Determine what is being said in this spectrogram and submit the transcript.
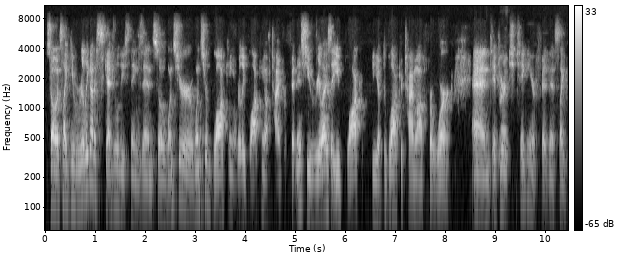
So it's like you really got to schedule these things in. So once you're once you're blocking, really blocking off time for fitness, you realize that you block you have to block your time off for work. And if you're taking your fitness like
